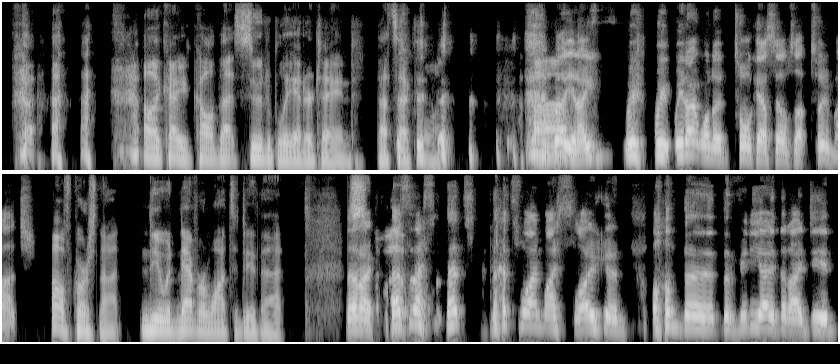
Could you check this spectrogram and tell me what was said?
I like how you called that suitably entertained. That's excellent. well, you um, know, we, we, we don't want to talk ourselves up too much. Oh, of course not. You would never want to do that. No, no, that's that's that's that's why my slogan on the the video that I did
